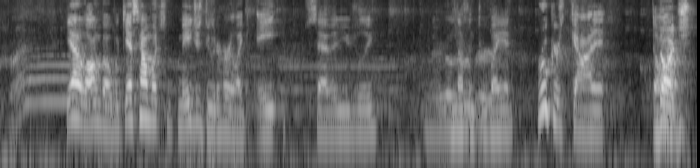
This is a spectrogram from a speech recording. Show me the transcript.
Crap. He had a longbow, but guess how much mages do to her? Like eight, seven usually. There goes Nothing Rutger. too bad. Rutger's got it. Dodge.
